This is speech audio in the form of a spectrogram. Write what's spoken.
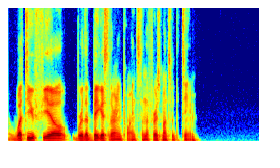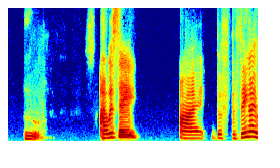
What do you feel were the biggest learning points in the first months with the team? ooh. I would say I the the thing I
